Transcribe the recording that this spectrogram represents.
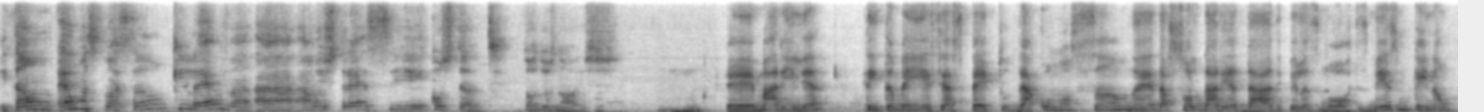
então, é uma situação que leva a, a um estresse constante, todos nós. Uhum. É, Marília, tem também esse aspecto da comoção, né, da solidariedade pelas mortes, mesmo quem não,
